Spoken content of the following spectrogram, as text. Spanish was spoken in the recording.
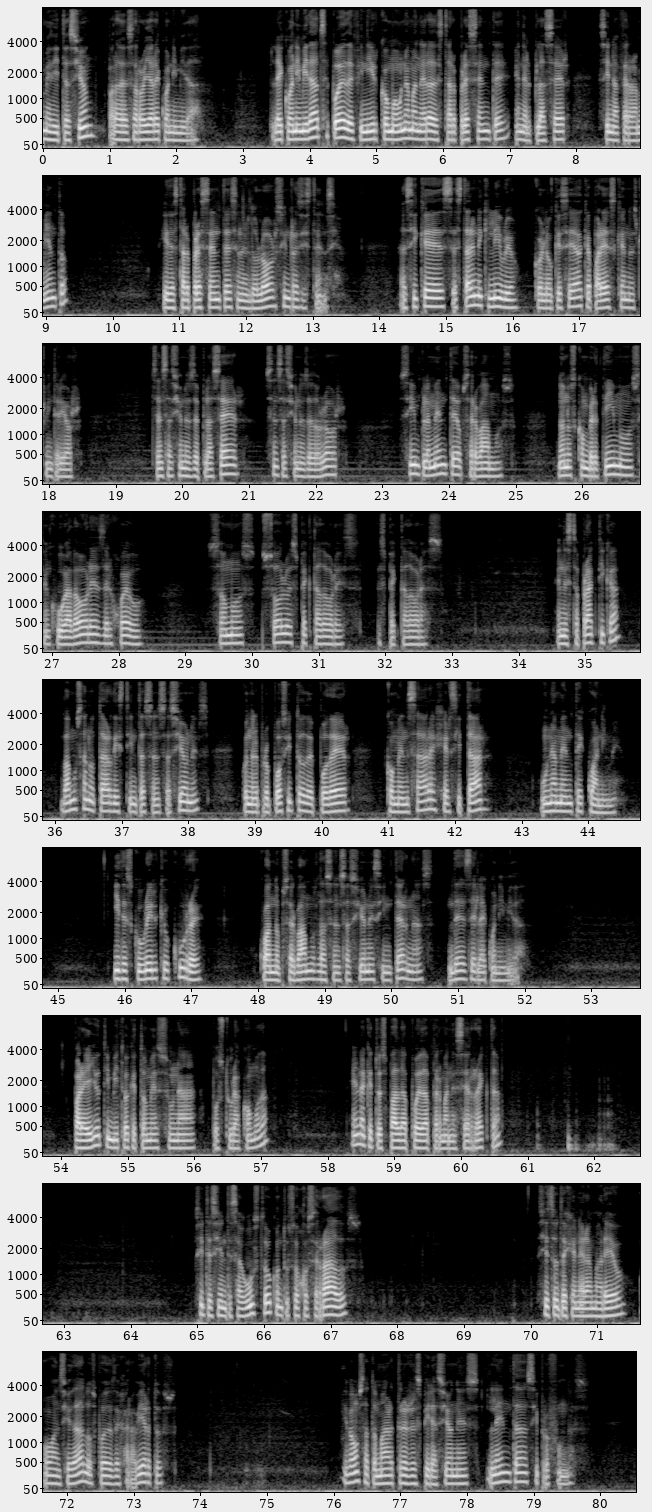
Meditación para desarrollar ecuanimidad. La ecuanimidad se puede definir como una manera de estar presente en el placer sin aferramiento y de estar presentes en el dolor sin resistencia. Así que es estar en equilibrio con lo que sea que aparezca en nuestro interior. Sensaciones de placer, sensaciones de dolor. Simplemente observamos. No nos convertimos en jugadores del juego somos solo espectadores, espectadoras. En esta práctica vamos a notar distintas sensaciones con el propósito de poder comenzar a ejercitar una mente ecuánime y descubrir qué ocurre cuando observamos las sensaciones internas desde la ecuanimidad. Para ello te invito a que tomes una postura cómoda en la que tu espalda pueda permanecer recta. Si te sientes a gusto con tus ojos cerrados, si esto te genera mareo o ansiedad, los puedes dejar abiertos. Y vamos a tomar tres respiraciones lentas y profundas,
